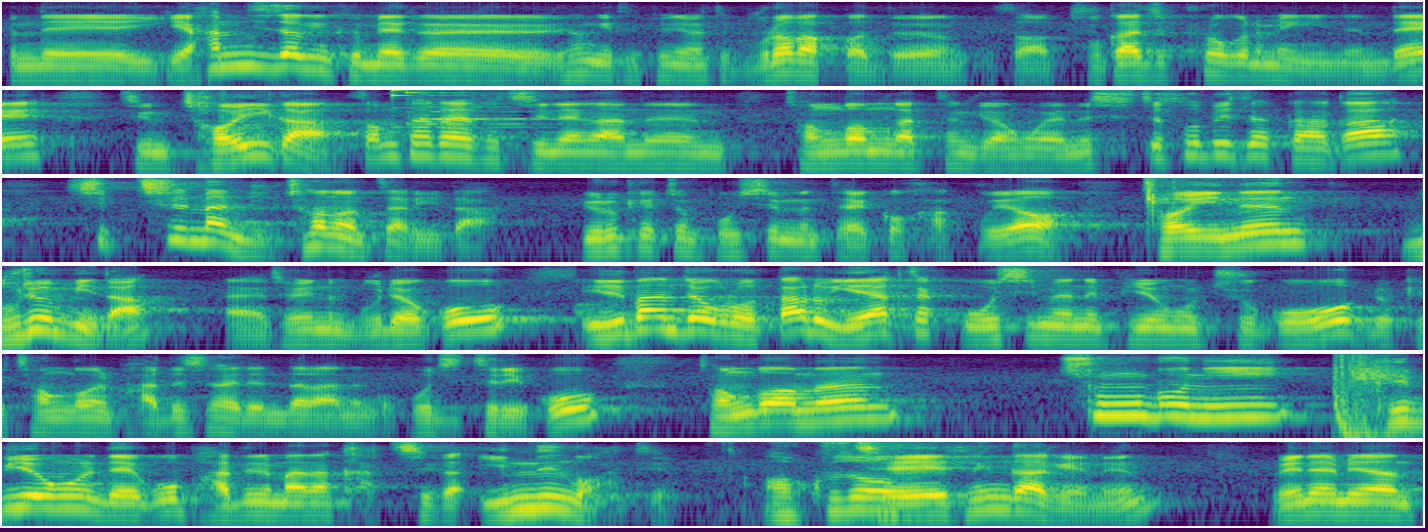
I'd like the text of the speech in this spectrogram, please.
근데 이게 합리적인 금액을 형이 대표님한테 물어봤거든. 그래서 두 가지 프로그래밍이 있는데 지금 저희가 썸타다에서 진행하는 점검 같은 경우에는 실제 소비자가가 17만 6천 원짜리다. 이렇게 좀 보시면 될 것 같고요. 저희는 무료입니다. 예, 저희는 무료고 일반적으로 따로 예약 잡고 오시면 비용을 주고 이렇게 점검을 받으셔야 된다는 거 고지 드리고 점검은 충분히 그 비용을 내고 받을 만한 가치가 있는 것 같아요. 아 그죠. 제 생각에는 왜냐면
